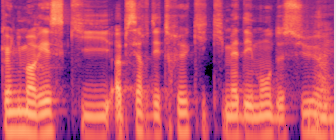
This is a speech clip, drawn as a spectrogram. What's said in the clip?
qu'un humoriste qui observe des trucs et qui met des mots dessus. Ouais. hein.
